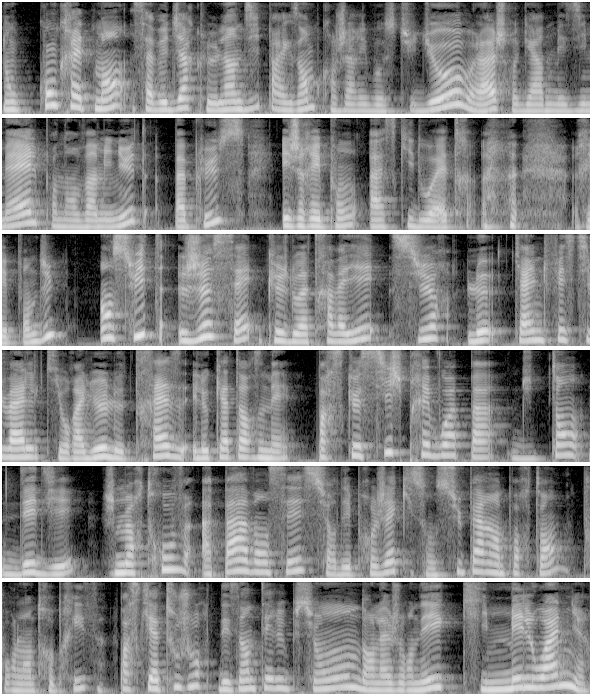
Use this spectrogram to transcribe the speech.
Donc concrètement, ça veut dire que le lundi, par exemple, quand j'arrive au studio, voilà, je regarde mes emails pendant 20 minutes, pas plus, et je réponds à ce qui doit être répondu. Ensuite, je sais que je dois travailler sur le Kind Festival qui aura lieu le 13 et le 14 mai. Parce que si je prévois pas du temps dédié, je me retrouve à pas avancer sur des projets qui sont super importants pour l'entreprise parce qu'il y a toujours des interruptions dans la journée qui m'éloignent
